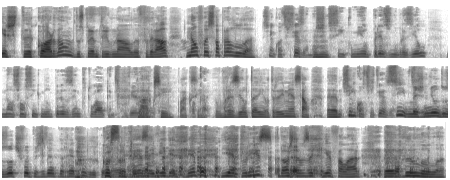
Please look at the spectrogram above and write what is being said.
este acórdão do Supremo Tribunal Federal não foi só para Lula. Sim, com certeza, mas uhum. 5 mil presos no Brasil não são 5 mil presos em Portugal, temos que ver. Claro que sim, claro que okay. sim. O Brasil tem outra dimensão. Uh, sim, com certeza. Sim, mas nenhum dos outros foi Presidente da República. com é? certeza, evidentemente, e é por isso que nós estamos aqui a falar uh, de Lula.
